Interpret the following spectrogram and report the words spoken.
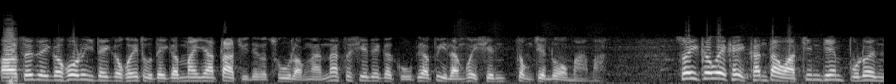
啊，随着一个获利的一个回吐的一个卖压大举的一个出笼啊，那这些的一个股票必然会先中箭落马嘛。所以各位可以看到啊，今天不论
